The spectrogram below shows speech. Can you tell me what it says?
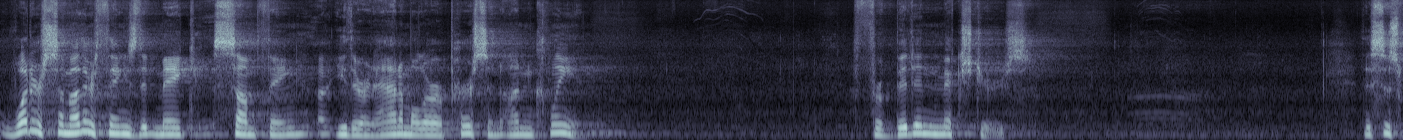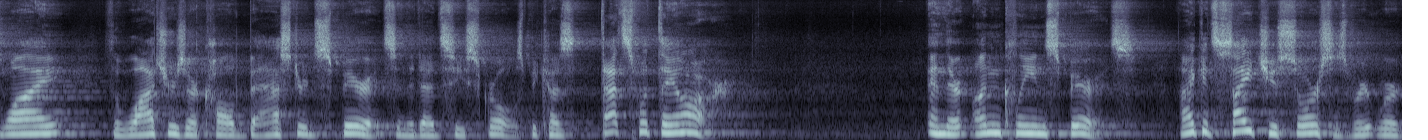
what are some other things that make something, uh, either an animal or a person, unclean? Forbidden mixtures. This is why the watchers are called bastard spirits in the Dead Sea Scrolls, because that's what they are. And they're unclean spirits. I could cite you sources where, where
